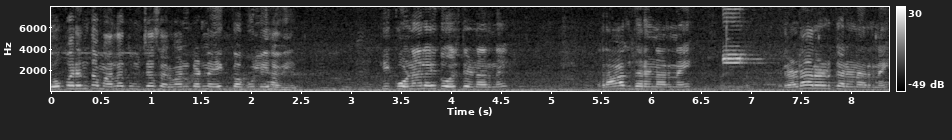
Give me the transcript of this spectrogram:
तोपर्यंत मला तुमच्या सर्वांकडनं एक कबुली हवी की कोणालाही दोष देणार नाही राग धरणार नाही रडारड करणार नाही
